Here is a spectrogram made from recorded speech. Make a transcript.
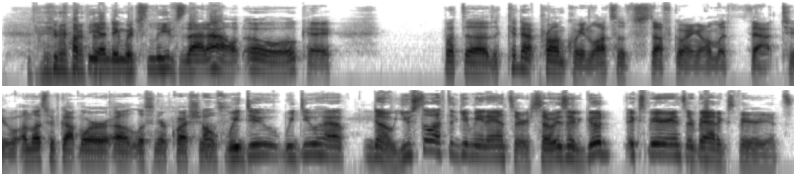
you got the ending which leaves that out. Oh okay. But uh, the kidnap prom queen, lots of stuff going on with that too. Unless we've got more uh, listener questions. Oh, we do. We do have. No, you still have to give me an answer. So, is it a good experience or bad experience?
